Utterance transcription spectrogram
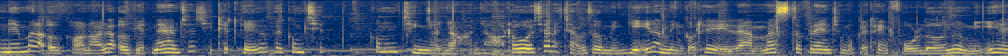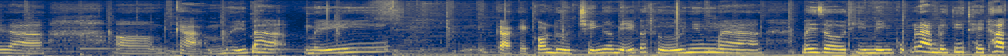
nếu mà ở có nói là ở Việt Nam chắc chỉ thiết kế các cái công trình công trình nhỏ nhỏ nhỏ thôi. Chắc là chả bao giờ mình nghĩ là mình có thể làm master plan cho một cái thành phố lớn ở Mỹ hay là uh, cả mấy ba mấy cả cái con đường chính ở Mỹ các thứ. Nhưng mà bây giờ thì mình cũng làm được như thế thật.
